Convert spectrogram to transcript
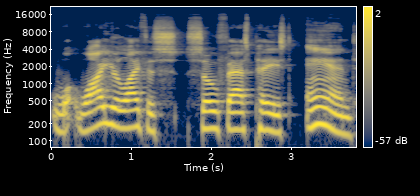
wh- why your life is so fast paced and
